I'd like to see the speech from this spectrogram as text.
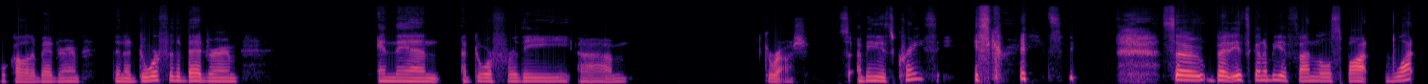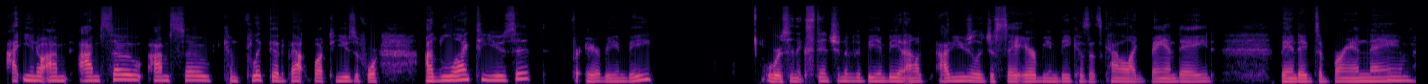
we'll call it a bedroom, then a door for the bedroom, and then a door for the um, garage. So, I mean, it's crazy. It's crazy. so, but it's going to be a fun little spot. What I, you know, I'm, I'm so, I'm so conflicted about what to use it for. I'd like to use it for Airbnb or it's an extension of the B&B. And I'll, I usually just say Airbnb because it's kind of like Band-Aid. Band-Aid's a brand name,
